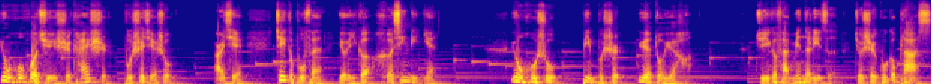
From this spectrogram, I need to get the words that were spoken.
用户获取是开始，不是结束，而且这个部分有一个核心理念：用户数并不是越多越好。举一个反面的例子，就是 Google Plus，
